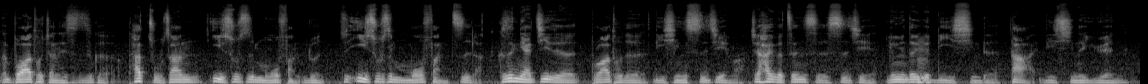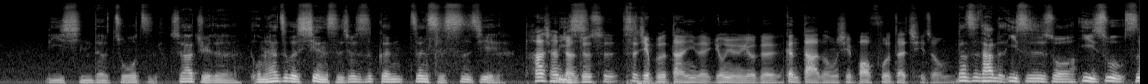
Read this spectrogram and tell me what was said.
那柏拉图讲的是这个，他主张艺术是模仿论，就艺术是模仿自然。可是你还记得柏拉图的理性世界吗？就还有个真实的世界，永远都有一个理性的大、理性的圆、理性的桌子。所以他觉得我们看这个现实就是跟真实世界，他想讲就是世界不是单一的，永远有个更大的东西包覆在其中。但是他的意思是说，艺术是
